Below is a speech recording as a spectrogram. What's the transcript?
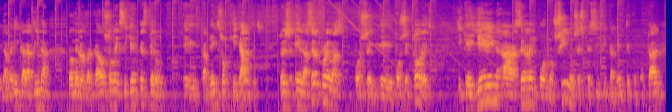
en América Latina, donde los mercados son exigentes, pero eh, también son gigantes. Entonces, el hacer pruebas por, eh, por sectores y que lleguen a ser reconocidos específicamente como tal,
